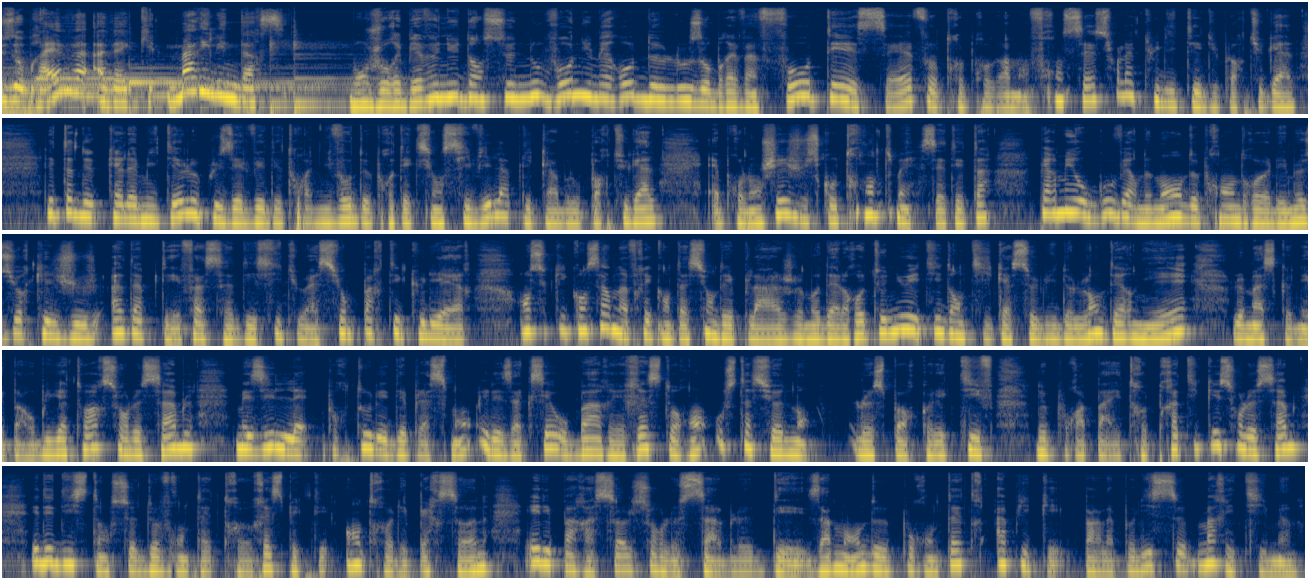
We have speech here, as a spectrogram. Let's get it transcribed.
L'uso brève avec Marilyn Darcy. Bonjour et bienvenue dans ce nouveau numéro de Luso Brève Info, TSF, votre programme en français sur l'actualité du Portugal. L'état de calamité, le plus élevé des trois niveaux de protection civile applicables au Portugal, est prolongé jusqu'au 30 mai. Cet état permet au gouvernement de prendre les mesures qu'il juge adaptées face à des situations particulières. En ce qui concerne la fréquentation des plages, le modèle retenu est identique à celui de l'an dernier. Le masque n'est pas obligatoire sur le sable, mais il l'est pour tous les déplacements et les accès aux bars et restaurants au stationnement. Le sport collectif ne pourra pas être pratiqué sur le sable et des distances devront être respectées entre les personnes et les parasols sur le sable. Des amendes pourront être appliquées par la police maritime.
